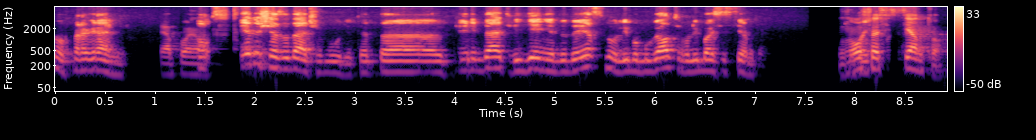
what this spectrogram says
ну, в программе. Я понял. Но следующая задача будет, это передать ведение ДДС, ну, либо бухгалтеру, либо ассистенту. Ну, уж ассистенту.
